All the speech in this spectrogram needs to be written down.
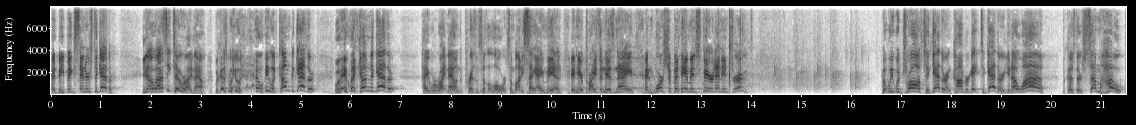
and be big sinners together. You know, I see two right now because we would, we would come together. We would come together. Hey, we're right now in the presence of the Lord. Somebody say amen in here praising his name and worshiping him in spirit and in truth. But we would draw together and congregate together. You know why? Because there's some hope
